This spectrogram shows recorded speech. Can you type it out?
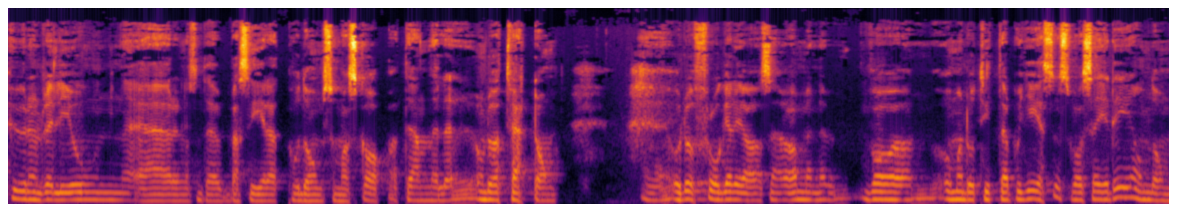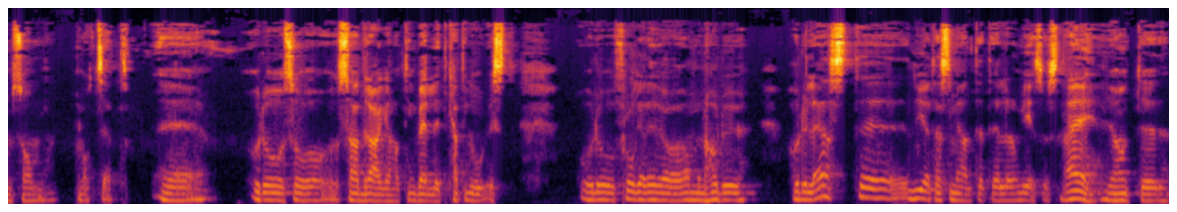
hur en religion är något sånt där baserat på de som har skapat den, eller om det var tvärtom. Och då frågade jag, så här, ja, men vad, om man då tittar på Jesus, vad säger det om dem som på något sätt? Och då så sa Dragan någonting väldigt kategoriskt. Och då frågade jag, ja, men har du, har du läst eh, Nya Testamentet eller om Jesus? Nej, jag har inte,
